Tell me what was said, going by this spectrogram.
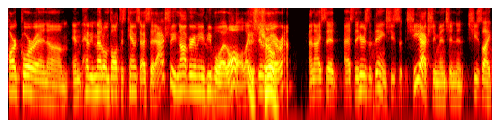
hardcore and um and heavy metal involved this cannabis. I said actually not very many people at all. Like It's it's, the other way true. around. And I said, I said, here's the thing. She's she actually mentioned and she's like,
